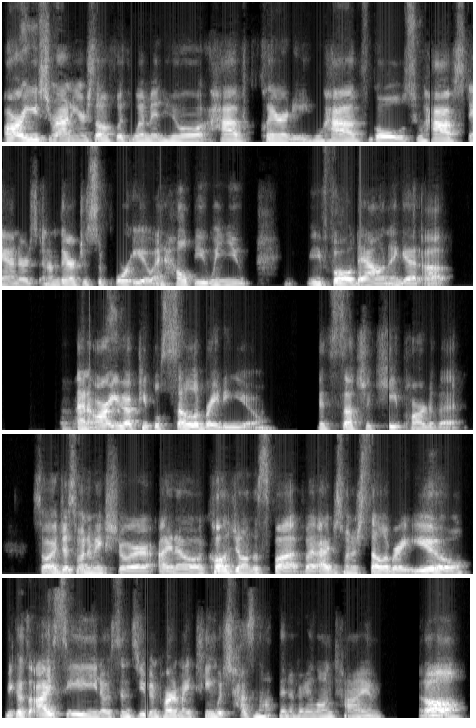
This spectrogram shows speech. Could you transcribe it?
Are you surrounding yourself with women who have clarity, who have goals, who have standards, and are there to support you and help you when you you fall down and get up? And are you have people celebrating you? It's such a key part of it. So I just want to make sure I know I called you on the spot, but I just want to celebrate you because I see, you know, since you've been part of my team, which has not been a very long time at all,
